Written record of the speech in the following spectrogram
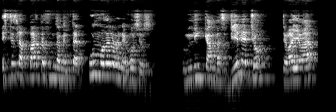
Esta es la parte fundamental. Un modelo de negocios, un link canvas bien hecho, te va a llevar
